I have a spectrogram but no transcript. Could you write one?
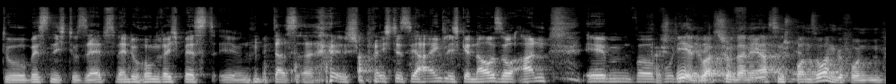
du bist nicht du selbst, wenn du hungrig bist. Das äh, spricht es ja eigentlich genauso an. Eben, wo, Verstehe, wo du hast schon deine ersten Sponsoren gefunden.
